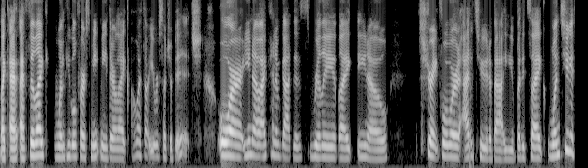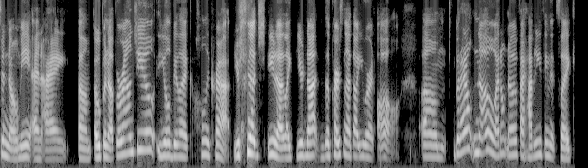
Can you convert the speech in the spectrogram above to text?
Like I, I feel like when people first meet me, they're like, "Oh, I thought you were such a bitch," or you know, I kind of got this really like you know straightforward attitude about you. But it's like once you get to know me and I um, open up around you, you'll be like, "Holy crap, you're such you know like you're not the person I thought you were at all." Um, but I don't know. I don't know if I have anything that's like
